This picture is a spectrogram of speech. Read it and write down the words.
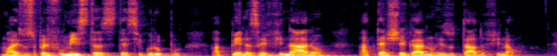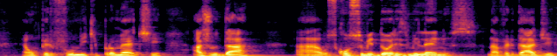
Mas os perfumistas desse grupo apenas refinaram até chegar no resultado final. É um perfume que promete ajudar os consumidores milênios. Na verdade,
